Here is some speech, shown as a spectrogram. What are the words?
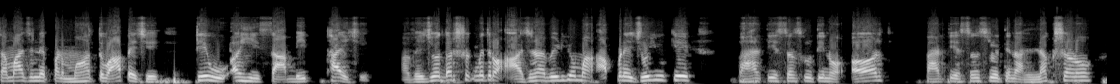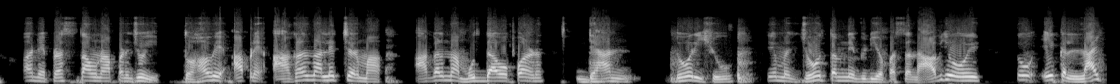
સમાજને પણ મહત્વ આપે છે તેવું અહીં સાબિત થાય છે. હવે જો દર્શક મિત્રો, આજના વિડીયોમાં આપણે જોયું કે ભારતીય સંસ્કૃતિનો અર્થ ભારતીય સંસ્કૃતિના લક્ષણો અને પ્રસ્તાવના પણ જોઈ. તો હવે આપણે આગળના લેક્ચરમાં આગળના મુદ્દાઓ પણ ધ્યાન દોરીશું. તેમજ જો તમને વીડિયો પસંદ આવ્યો હોય, તો એક લાઈક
